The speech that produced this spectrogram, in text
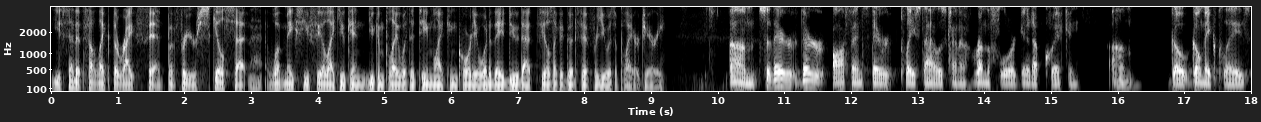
you said it felt like the right fit, but for your skill set, what makes you feel like you can you can play with a team like Concordia? What do they do that feels like a good fit for you as a player, Jerry? Um, so their their offense, their play style is kind of run the floor, get it up quick, and um, go go make plays.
